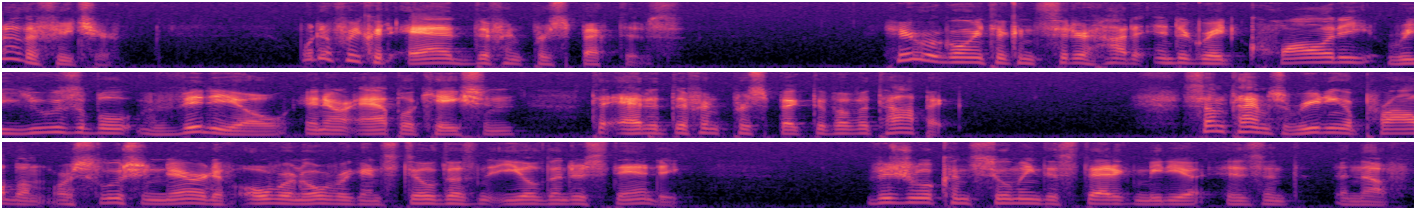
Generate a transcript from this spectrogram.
Another feature. What if we could add different perspectives? Here we're going to consider how to integrate quality reusable video in our application to add a different perspective of a topic. Sometimes reading a problem or solution narrative over and over again still doesn't yield understanding. Visual consuming the static media isn't enough.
